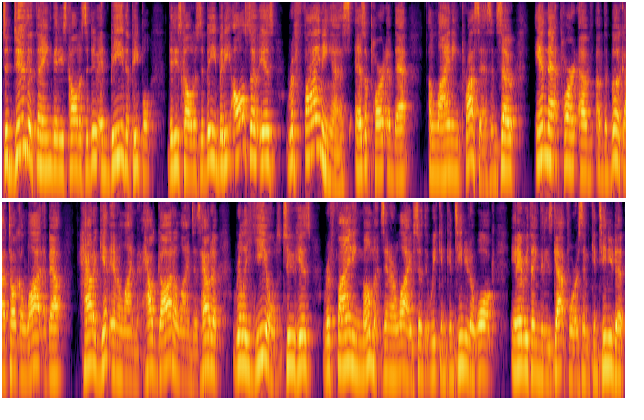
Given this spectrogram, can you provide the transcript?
to do the thing that he's called us to do and be the people that he's called us to be. But he also is refining us as a part of that aligning process. And so in that part of, of the book, I talk a lot about how to get in alignment, how God aligns us, how to really yield to his refining moments in our life so that we can continue to walk in everything that he's got for us and continue to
